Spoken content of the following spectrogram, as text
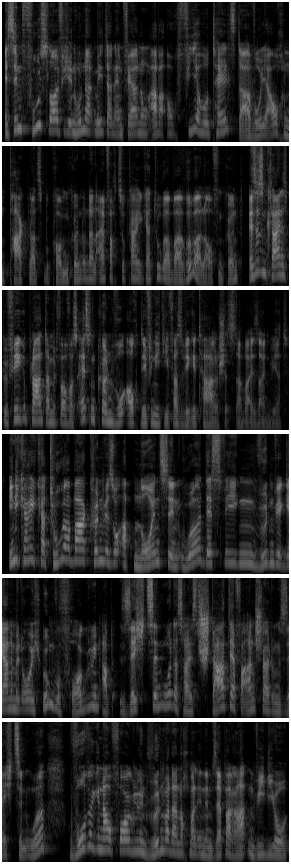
Es sind fußläufig in 100 Metern Entfernung aber auch vier Hotels da, wo ihr auch einen Parkplatz bekommen könnt und dann einfach zur Karikatura Bar rüberlaufen könnt. Es ist ein kleines Buffet geplant, damit wir auch was essen können, wo auch definitiv was Vegetarisches dabei sein wird. In die Karikatura Bar können wir so ab 19 Uhr, deswegen würden wir gerne mit euch irgendwo vorglühen ab 16 Uhr Uhr, das heißt Start der Veranstaltung ist 16 Uhr. Wo wir genau vorglühen, würden wir dann nochmal in einem separaten Video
